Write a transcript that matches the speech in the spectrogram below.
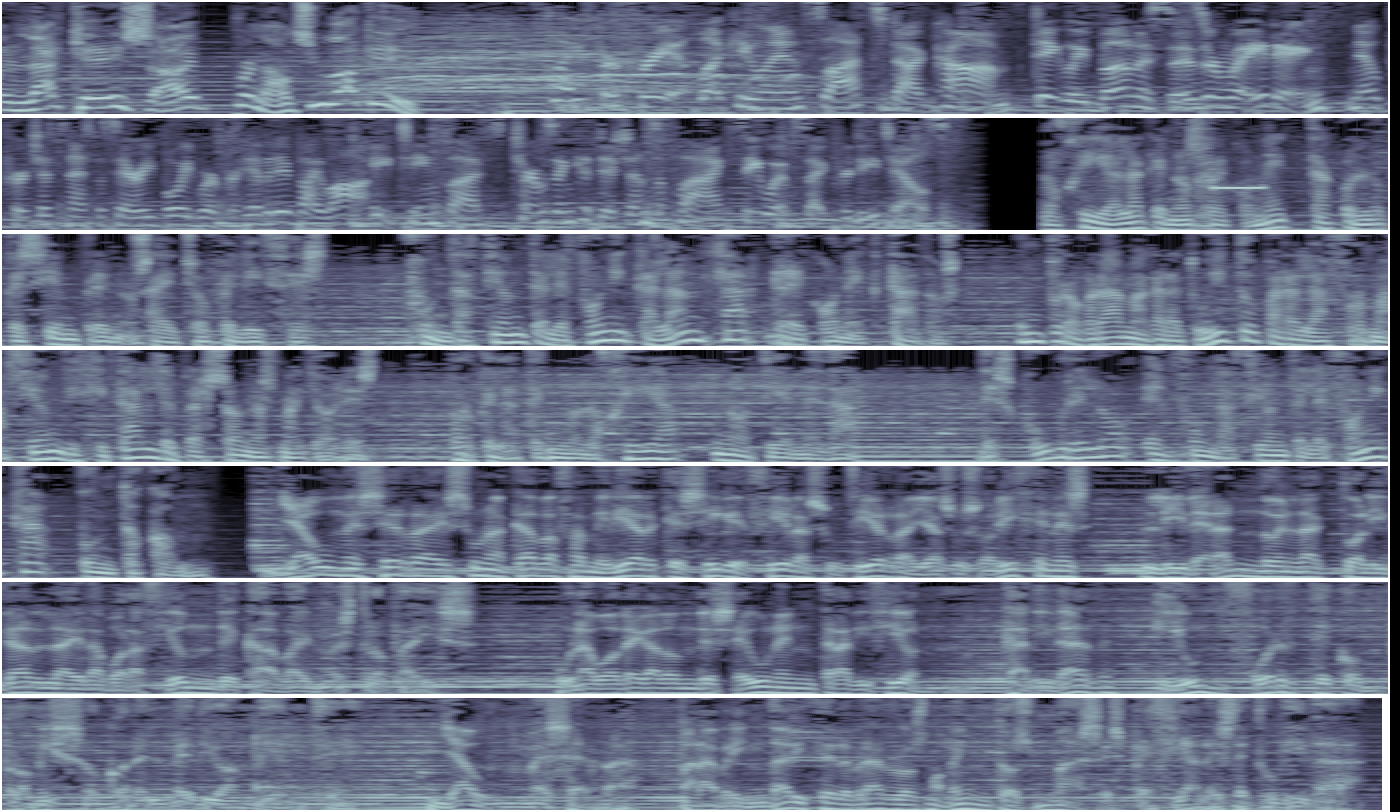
In that case, I pronounce you lucky. Play for free at LuckyLandSlots.com. Daily bonuses are waiting. No purchase necessary. Void where prohibited by law. 18 plus. Terms and conditions apply. See website for details. La que nos reconecta con lo que siempre nos ha hecho felices. Fundación Telefónica lanza Reconectados, un programa gratuito para la formación digital de personas mayores, porque la tecnología no tiene edad. Descúbrelo en fundaciontelefónica.com. Jaume Serra es una cava familiar que sigue fiel a su tierra y a sus orígenes, liderando en la actualidad la elaboración de cava en nuestro país. Una bodega donde se unen tradición, calidad y un fuerte compromiso con el medio ambiente. Jaume Serra, para brindar y celebrar los momentos más especiales de tu vida.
